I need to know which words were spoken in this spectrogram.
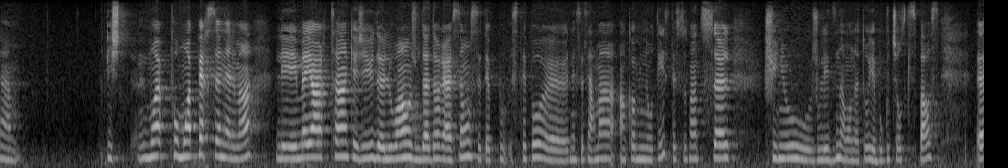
Euh, puis moi, pour moi personnellement, les meilleurs temps que j'ai eu de louange ou d'adoration, c'était c'était pas euh, nécessairement en communauté, c'était souvent tout seul chez nous, je vous l'ai dit, dans mon auto, il y a beaucoup de choses qui se passent. Euh,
